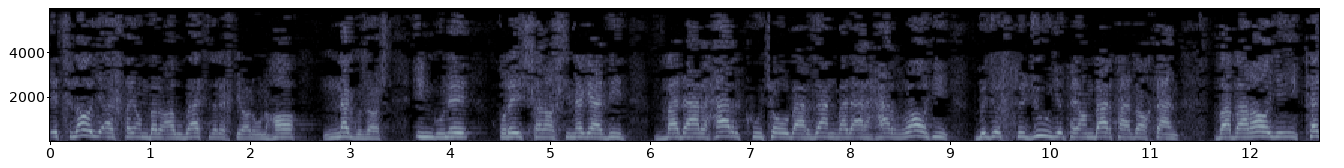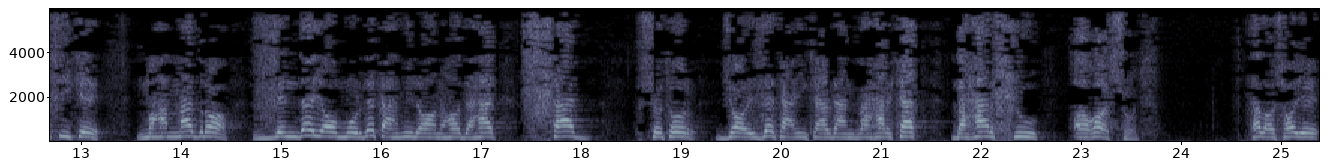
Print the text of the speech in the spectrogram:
اطلاعی از پیامبر ابوبکر در اختیار اونها نگذاشت. این گونه قریش سراسیمه گردید و در هر کوچه و برزن و در هر راهی به جستجوی پیامبر پرداختند و برای کسی که محمد را زنده یا مرده تحویل آنها دهد صد شطور جایزه تعیین کردند و حرکت به هر سو آغاز شد. تلاش های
